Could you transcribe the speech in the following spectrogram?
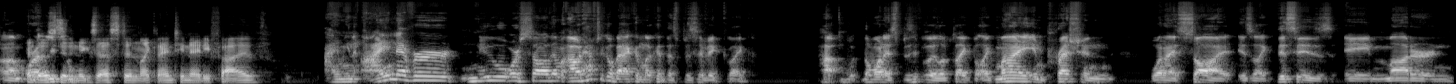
Um, or those didn't exist in like 1995. I mean, I never knew or saw them. I would have to go back and look at the specific, like, how the one I specifically looked like. But like my impression when I saw it is like this is a modern,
